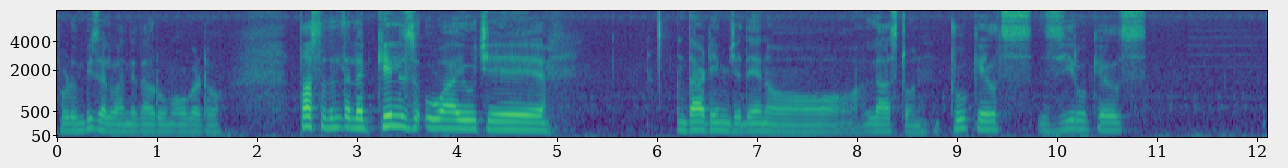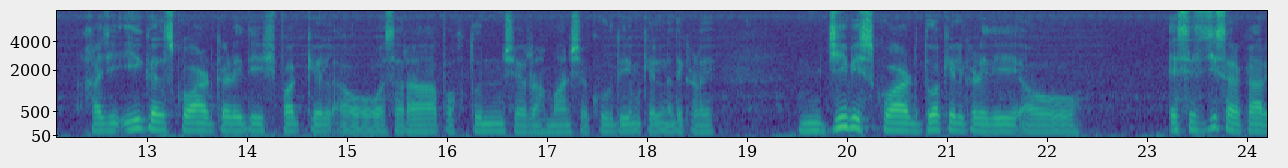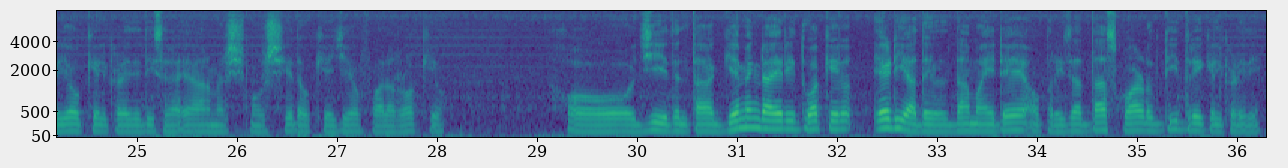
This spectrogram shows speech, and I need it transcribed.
په ډومبي ځل باندې دا روم وګټو تاسو ته دلته لږ کلز وایو چې دا ټیم چې دی نو لاست ون ټو کلز زیرو کلز خاجی ایګل سکواډ کړی دی شپږ کل او وسره پښتون شیر رحمان شکور دیم کل نه دی کړی جی بی سکواډ دوه کل کړی دی او اس اس جی سرکار یو کل کړی دی دی سره ای آر مرش مرشد او کې جی اف والا روک یو خو جی دلته ګیمنګ ډایری دوه کیل ایډی عادل دا مای ډی او پریزاد دا سکواډ دی درې کیل کړی دی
